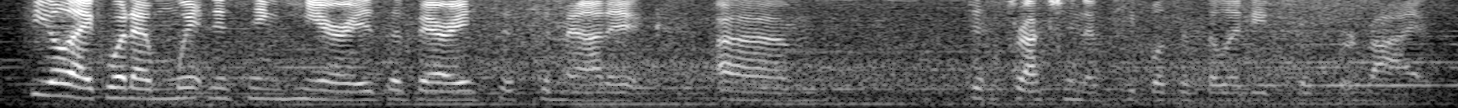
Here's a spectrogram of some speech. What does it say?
I feel like what I'm witnessing here is a very systematic um, destruction of people's ability to survive.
